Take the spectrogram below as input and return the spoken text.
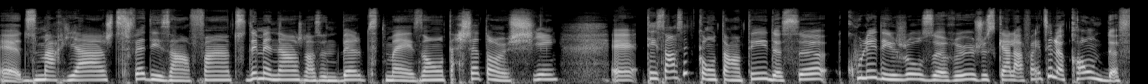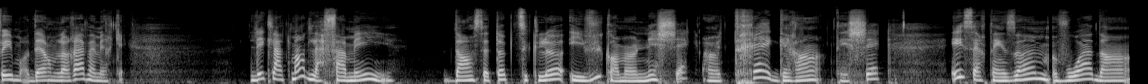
euh, du mariage. Tu fais des enfants, tu déménages dans une belle petite maison, t'achètes un chien. Euh, tu es censé te contenter de ça, couler des jours heureux jusqu'à la fin. Tu le conte de fées moderne, le rêve américain. L'éclatement de la famille, dans cette optique-là, est vu comme un échec, un très grand échec. Et certains hommes voient dans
